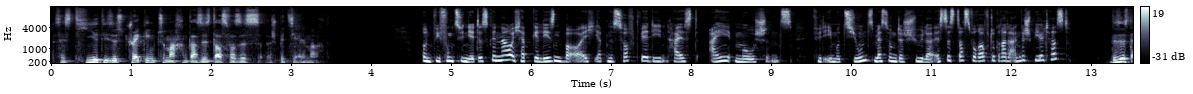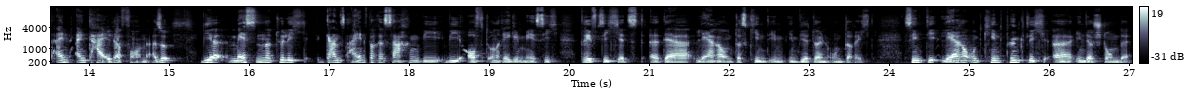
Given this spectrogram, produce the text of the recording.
Das heißt, hier dieses Tracking zu machen, das ist das, was es speziell macht. Und wie funktioniert das genau? Ich habe gelesen bei euch, ihr habt eine Software, die heißt iMotions für die Emotionsmessung der Schüler. Ist es das, worauf du gerade angespielt hast? Das ist ein, ein Teil davon. Also wir messen natürlich ganz einfache Sachen wie wie oft und regelmäßig trifft sich jetzt äh, der Lehrer und das Kind im, im virtuellen Unterricht. Sind die Lehrer und Kind pünktlich äh, in der Stunde?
